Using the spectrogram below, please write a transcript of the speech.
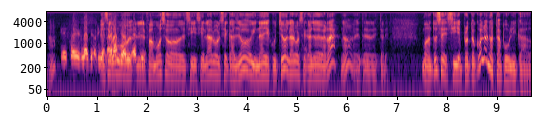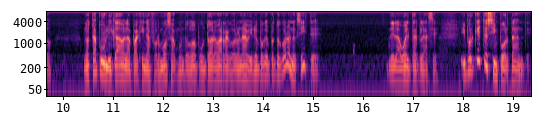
¿no? Esa es la teoría. Ese la como teoría, el, sí. famoso, si, si el árbol se cayó y nadie escuchó, el árbol se cayó de verdad, ¿no? Esta era la historia. Bueno, entonces, si el protocolo no está publicado, no está publicado en la página formosa.gov.ar barra coronavirus, porque el protocolo no existe de la vuelta a clase. ¿Y por qué esto es importante?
